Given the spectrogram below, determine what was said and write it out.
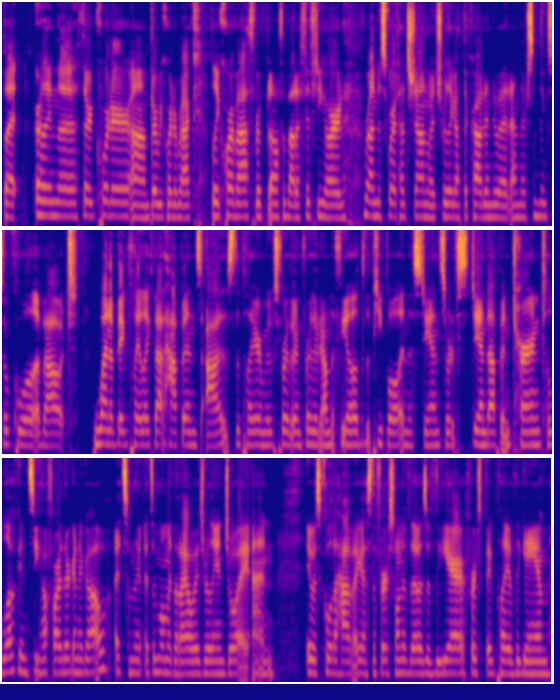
But early in the third quarter, um, Darby quarterback Blake Horvath ripped off about a 50 yard run to score a touchdown, which really got the crowd into it. And there's something so cool about when a big play like that happens, as the player moves further and further down the field, the people in the stands sort of stand up and turn to look and see how far they're going to go. It's something, it's a moment that I always really enjoy. And it was cool to have, I guess, the first one of those of the year, first big play of the game,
